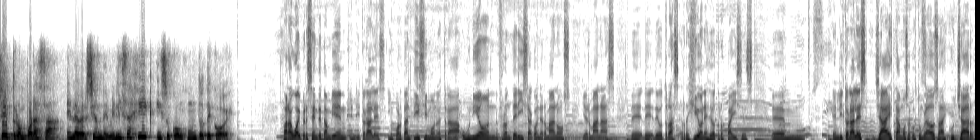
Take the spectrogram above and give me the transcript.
Ye Tromporazá en la versión de Melissa Hick y su conjunto Tecoe. Paraguay presente también en litorales, importantísimo nuestra unión fronteriza con hermanos y hermanas de, otras regiones, de otros países. Em, en litorales ya estamos acostumbrados a escuchar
